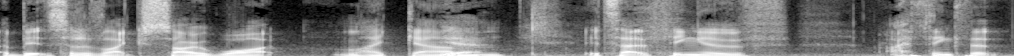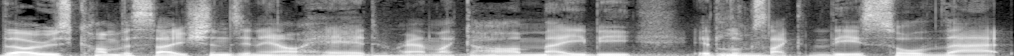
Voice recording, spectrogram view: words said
a bit sort of like so what Like, um, Yeah. it's that thing of. I think that those conversations in our head around like, oh, maybe it looks Mm. like this or that,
